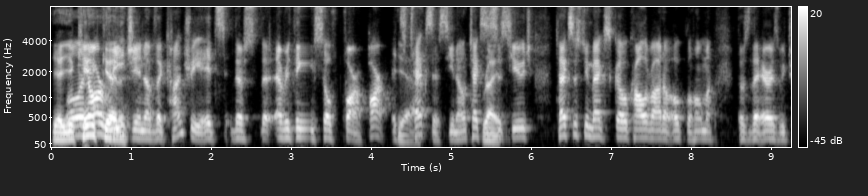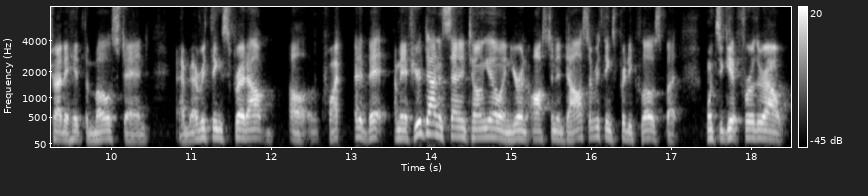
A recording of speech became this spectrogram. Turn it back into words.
Yeah, you well, can't in our get region of the country, it's there's the, everything's so far apart. It's yeah. Texas, you know, Texas right. is huge. Texas, New Mexico, Colorado, Oklahoma. Those are the areas we try to hit the most, and, and everything's spread out uh, quite a bit. I mean, if you're down in San Antonio and you're in Austin and Dallas, everything's pretty close. But once you get further out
